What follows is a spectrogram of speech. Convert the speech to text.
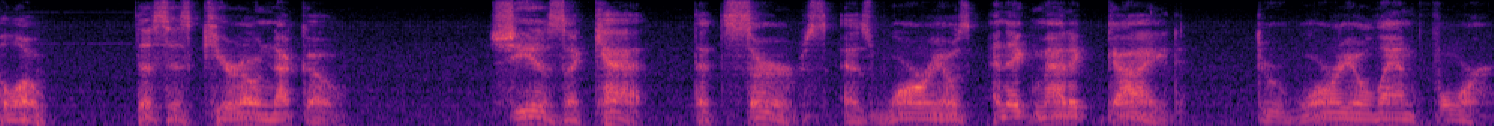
Hello, this is Kiro Neko. She is a cat that serves as Wario's enigmatic guide through Wario Land 4.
